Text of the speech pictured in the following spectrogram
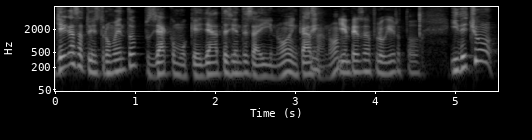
llegas a tu instrumento, pues ya como que ya te sientes ahí, ¿no? En casa, Sí, ¿no? Y empieza a fluir todo. Y de hecho,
